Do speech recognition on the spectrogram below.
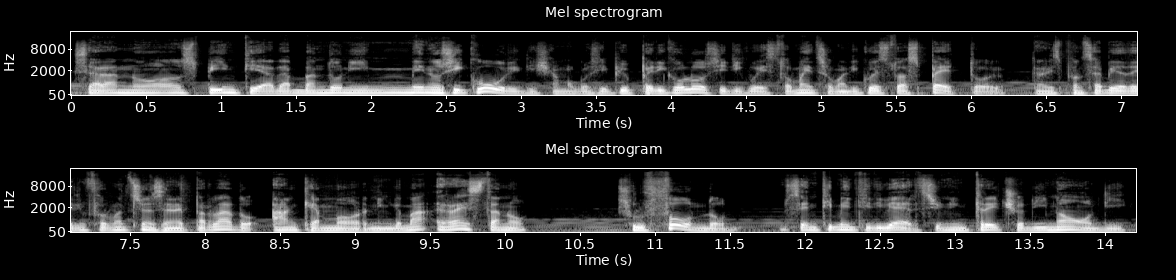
saranno spinti ad abbandoni meno sicuri, diciamo così, più pericolosi di questo, ma insomma di questo aspetto, la responsabilità dell'informazione se ne è parlato anche a Morning, ma restano sul fondo sentimenti diversi, un intreccio di nodi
